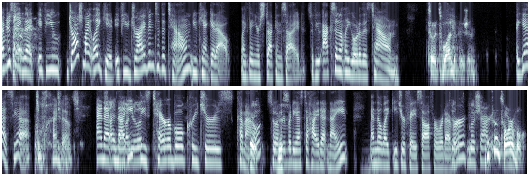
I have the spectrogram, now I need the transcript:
I'm just saying that if you Josh might like it. If you drive into the town, you can't get out. Like then you're stuck inside. So if you accidentally go to this town, So it's one division. I guess, yeah, kind of. And at night, these terrible creatures come Wait, out. so this- everybody has to hide at night and they'll like eat your face off or whatever. it's That sounds horrible.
